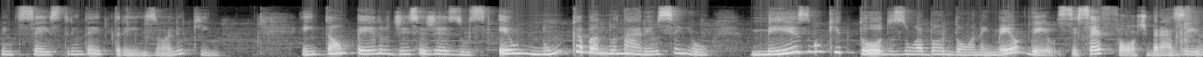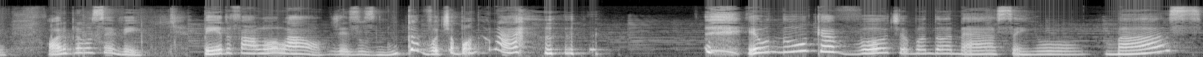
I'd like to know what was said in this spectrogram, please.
26, 33. Olha aqui. Então Pedro disse a Jesus: Eu nunca abandonarei o Senhor, mesmo que todos o abandonem. Meu Deus, isso é forte, Brasil. Olha para você ver. Pedro falou lá, ó, Jesus, nunca vou te abandonar. Eu nunca vou te abandonar, Senhor. Mas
